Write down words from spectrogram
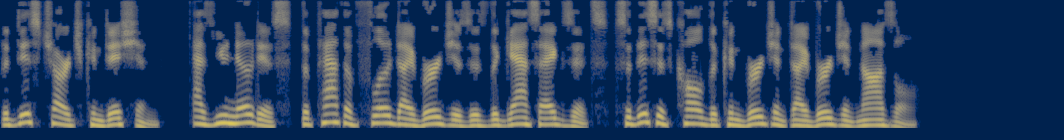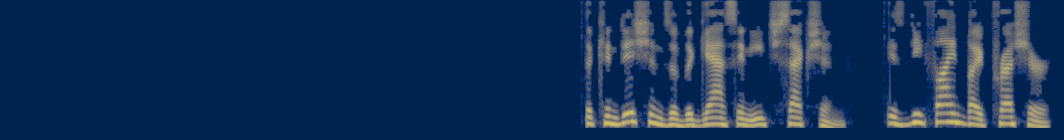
the discharge condition. As you notice, the path of flow diverges as the gas exits, so this is called the convergent divergent nozzle. The conditions of the gas in each section is defined by pressure,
